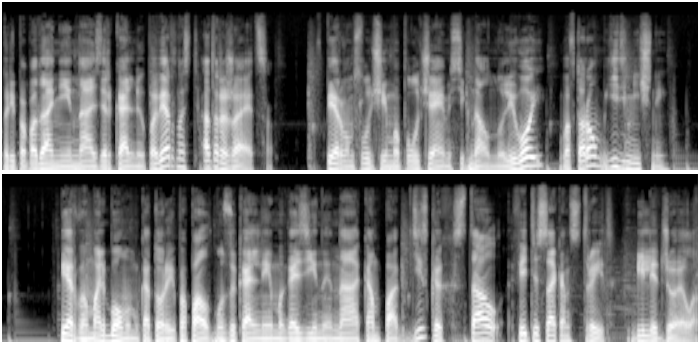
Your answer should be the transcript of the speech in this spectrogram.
при попадании на зеркальную поверхность отражается – в первом случае мы получаем сигнал нулевой, во втором — единичный. Первым альбомом, который попал в музыкальные магазины на компакт-дисках, стал 50 Second Street Билли Джоэла.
